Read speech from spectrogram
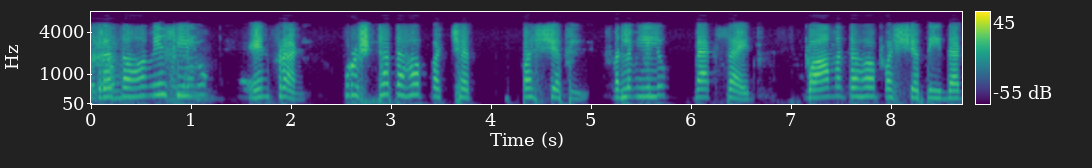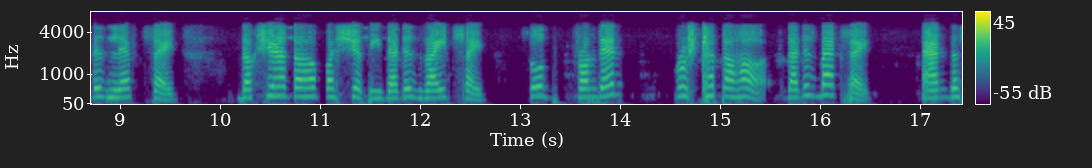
agratah means he look in front पृष्ठतः पश्यत् मतलब he look बेक् सैड् वामतः पश्यति देट् इस् लेफ्ट् सैड् दक्षिणतः पश्यति that is right side so from there पृष्ठतः that is back side and the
